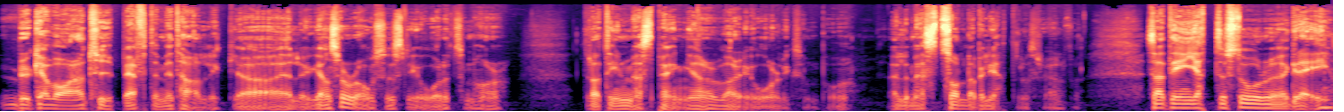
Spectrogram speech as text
brukar vara typ efter Metallica eller Guns N' Roses det året som har dragit in mest pengar varje år. Liksom, på, eller mest sålda biljetter och så, alla fall. så att det är en jättestor eh, grej.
